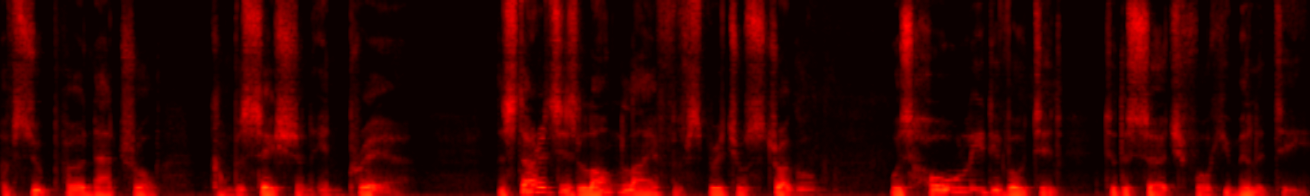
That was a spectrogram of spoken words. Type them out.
of supernatural conversation in prayer. The Starets' long life of spiritual struggle was wholly devoted to the search for humility.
